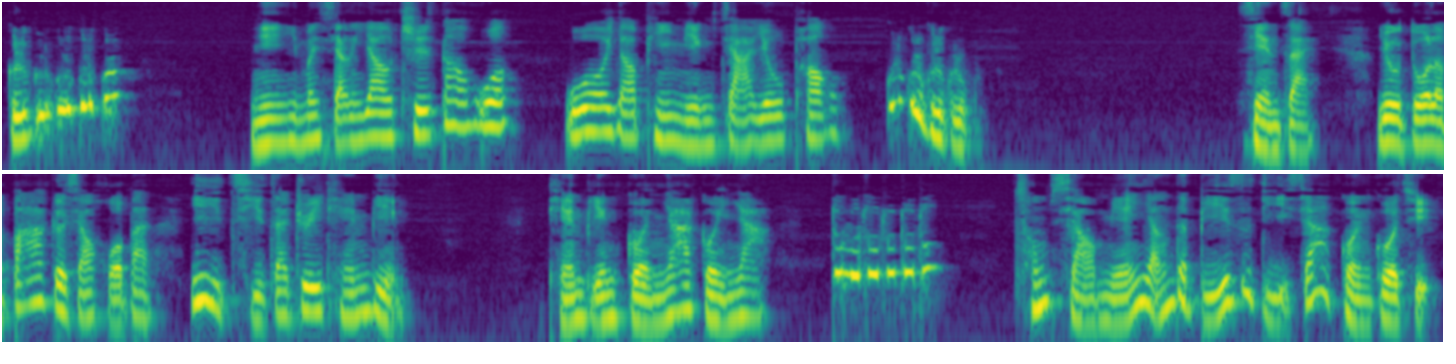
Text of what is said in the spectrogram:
咕噜咕噜咕噜咕噜咕噜！你们想要吃到我，我要拼命加油跑。咕噜咕噜咕噜咕噜！现在。又多了八个小伙伴一起在追甜饼，甜饼滚呀滚呀，嘟噜嘟嘟嘟嘟，从小绵羊的鼻子底下滚过去。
